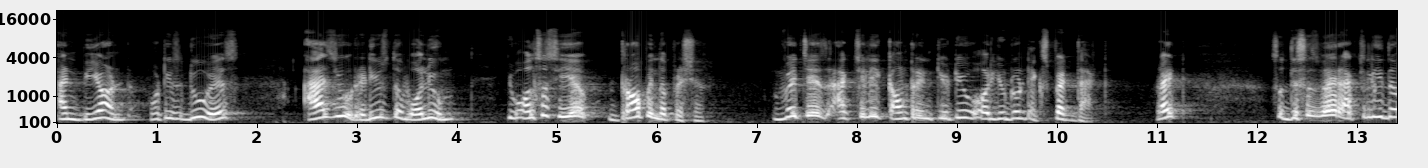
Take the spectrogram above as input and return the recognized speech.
and beyond what you do is as you reduce the volume you also see a drop in the pressure which is actually counterintuitive or you do not expect that right. So, this is where actually the,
